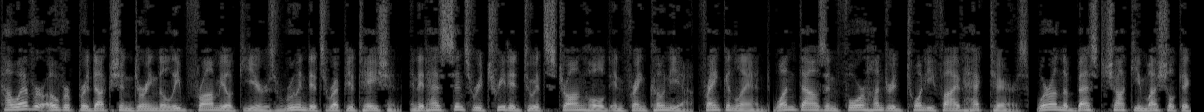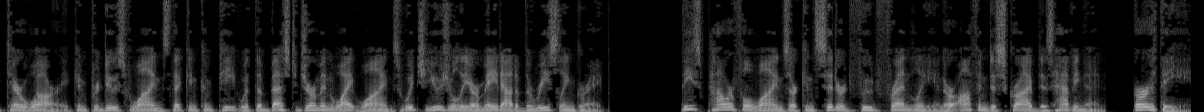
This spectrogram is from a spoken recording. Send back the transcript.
However overproduction during the Liebfraumilch years ruined its reputation, and it has since retreated to its stronghold in Franconia Frankenland 1,425 hectares, where on the best Chalky Muschelkalk terroir it can produce wines that can compete with the best German white wines which usually are made out of the Riesling grape. These powerful wines are considered food-friendly and are often described as having an «earthy»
